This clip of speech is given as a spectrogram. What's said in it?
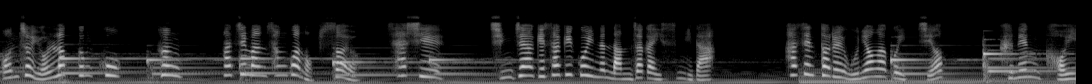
먼저 연락 끊고 흥 하지만 상관없어요. 사실 진지하게 사귀고 있는 남자가 있습니다. 카센터를 운영하고 있지요. 그는 거의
